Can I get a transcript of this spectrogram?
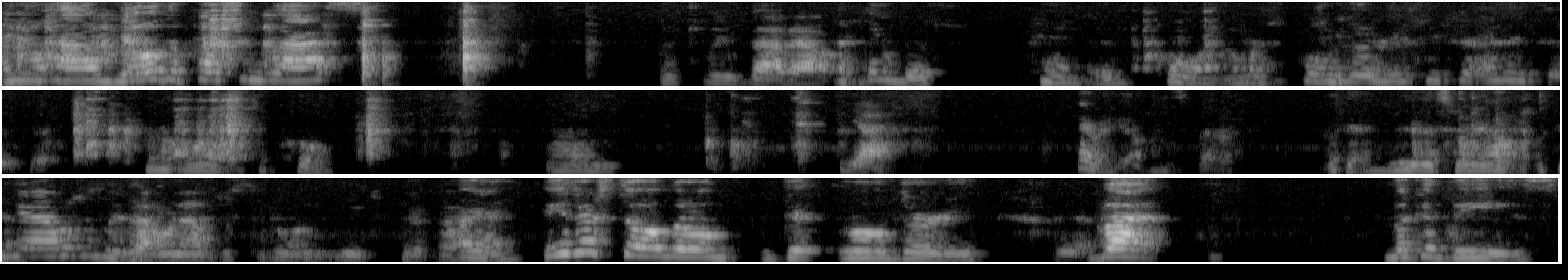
and you'll have yellow depression glass Let's leave that out. i think this pin is pulling on my Pulling on t-shirt your t-shirt. I think so. Don't want it to pull Um, yeah. there we go that's better okay leave this one out okay Yeah, we'll just leave that one out. Just don't need to put it back. okay these are still a little di- little dirty Yeah. but look at these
